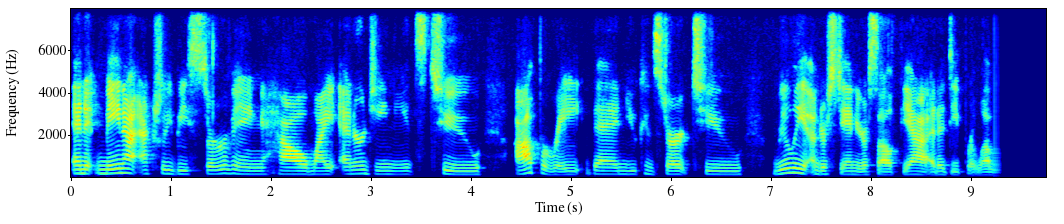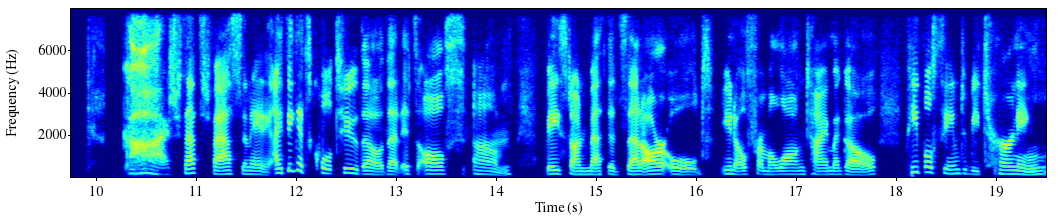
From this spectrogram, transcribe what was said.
and it may not actually be serving how my energy needs to operate, then you can start to really understand yourself, yeah, at a deeper level. Gosh, that's fascinating. I think it's cool too, though, that it's all um, based on methods that are old, you know, from a long time ago. People seem to be turning,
